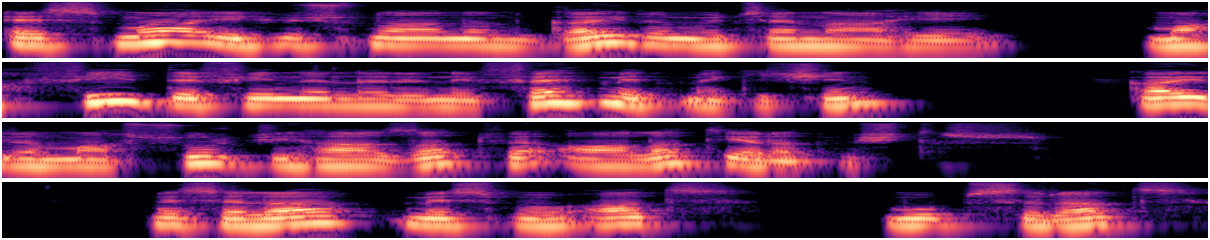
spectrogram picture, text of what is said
Esma-i Hüsna'nın gayrı mütenahi mahfi definelerini fehmetmek için gayrı mahsur cihazat ve alat yaratmıştır. Mesela mesmuat, mubsırat,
